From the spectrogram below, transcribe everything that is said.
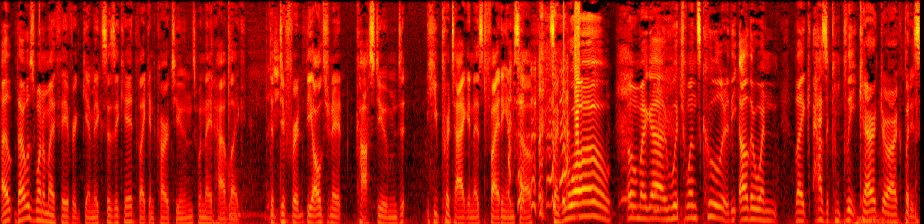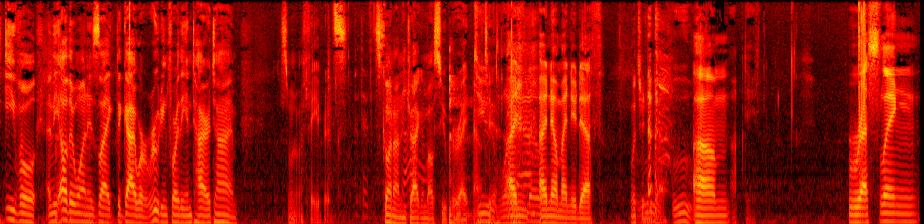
I, that was one of my favorite gimmicks as a kid, like in cartoons when they'd have like the different, the alternate costumed he protagonist fighting himself. it's like, whoa, oh my god, which one's cooler? The other one like has a complete character arc but is evil, and the other one is like the guy we're rooting for the entire time. It's one of my favorites. But It's going same on in. Dragon Ball Super right now Dude, too. what I, I know my new death. What's your Ooh, name? ooh, Um, update. wrestling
